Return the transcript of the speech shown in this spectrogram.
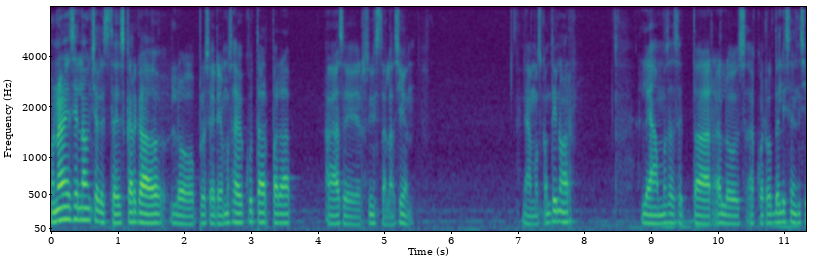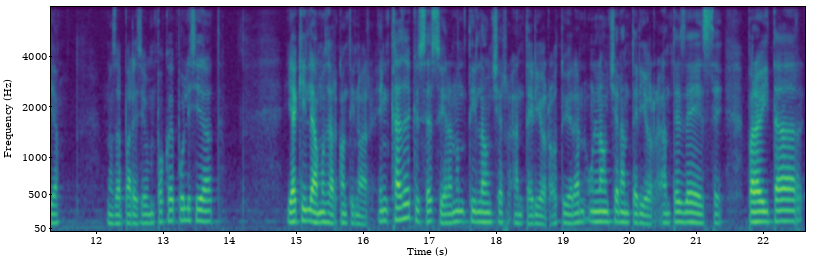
Una vez el launcher esté descargado, lo procederemos a ejecutar para hacer su instalación. Le damos continuar, le damos aceptar a los acuerdos de licencia nos aparece un poco de publicidad y aquí le vamos a dar continuar. En caso de que ustedes tuvieran un T-Launcher anterior o tuvieran un launcher anterior antes de este, para evitar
